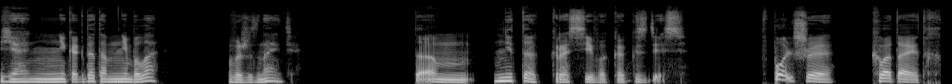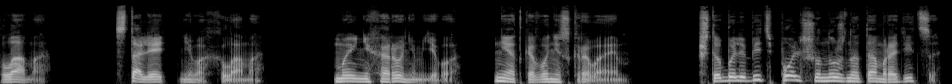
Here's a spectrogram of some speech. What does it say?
«Я никогда там не была, вы же знаете». «Там не так красиво, как здесь. В Польше хватает хлама, столетнего хлама. Мы не хороним его, ни от кого не скрываем. Чтобы любить Польшу, нужно там родиться.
